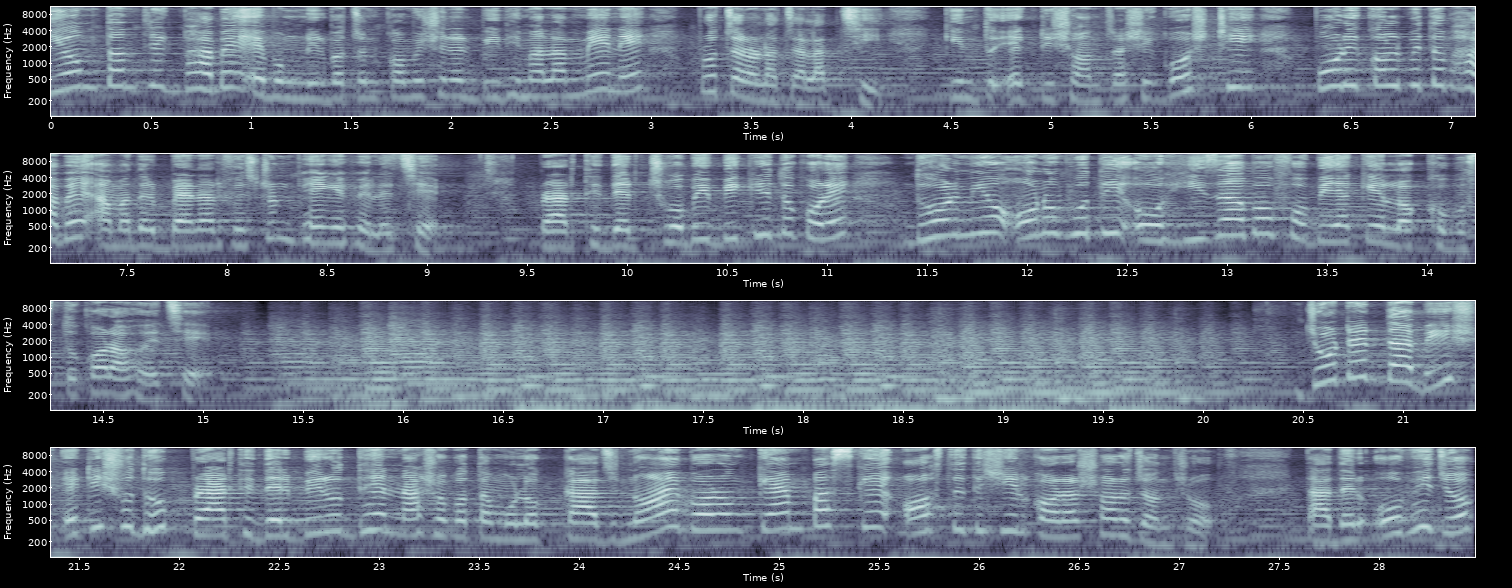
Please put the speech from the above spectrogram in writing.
নিয়মতান্ত্রিকভাবে এবং নির্বাচন কমিশনের বিধিমালা মেনে প্রচারণা চালাচ্ছি, কিন্তু একটি সন্ত্রাসী গোষ্ঠী পরিকল্পিতভাবে আমাদের ব্যানার ফেস্টুন ভেঙে ফেলেছে। প্রার্থীদের ছবি বিকৃত করে ধর্মীয় অনুভূতি ও হিজাবোফোবিয়াকে লক্ষ্যবস্তু করা হয়েছে। জোটের দাবি, এটি শুধু প্রার্থীদের বিরুদ্ধে নাশকতামূলক কাজ নয়, বরং ক্যাম্পাসকে অস্থিতিশীল করার ষড়যন্ত্র। তাদের অভিযোগ,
